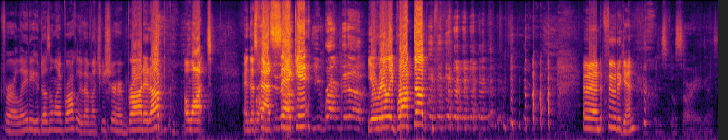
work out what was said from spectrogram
For a lady who doesn't like broccoli that much, you sure have brought it up a lot in this Brocked past it up. second. You brocked it up. You really brocked up. and food again. I just feel sorry, I guess.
